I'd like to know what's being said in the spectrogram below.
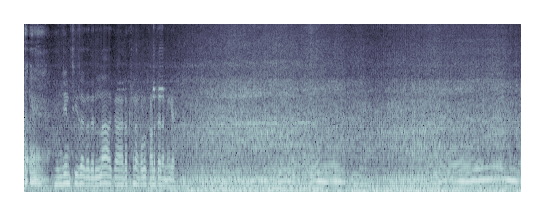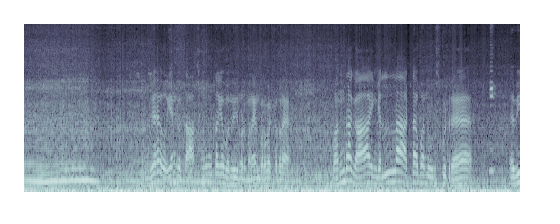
ಇಂಜಿನ್ ಸೀಸ್ ಆಗೋದೆಲ್ಲ ಲಕ್ಷಣಗಳು ಕಾಣ್ತಾ ಇದೆ ನನಗೆ ನನಗೆ ಏನು ಗೊತ್ತಾ? ಸ್ಮೂತಾಗೆ ಬಂದಿದ್ದೀನಿ ನೋಡಿ ಮನೇನು ಬರ್ಬೇಕಾದ್ರೆ. ಬಂದಾಗ ಹಿಂಗೆಲ್ಲ ಅಡ್ಡ ಬಂದು ಉರಿಸ್ಬಿಟ್ರೆ ಹೆವಿ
